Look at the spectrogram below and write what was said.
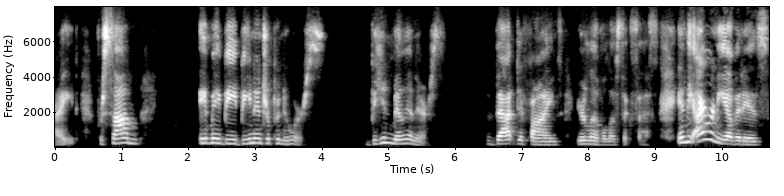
right? For some, it may be being entrepreneurs, being millionaires. That defines your level of success. And the irony of it is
